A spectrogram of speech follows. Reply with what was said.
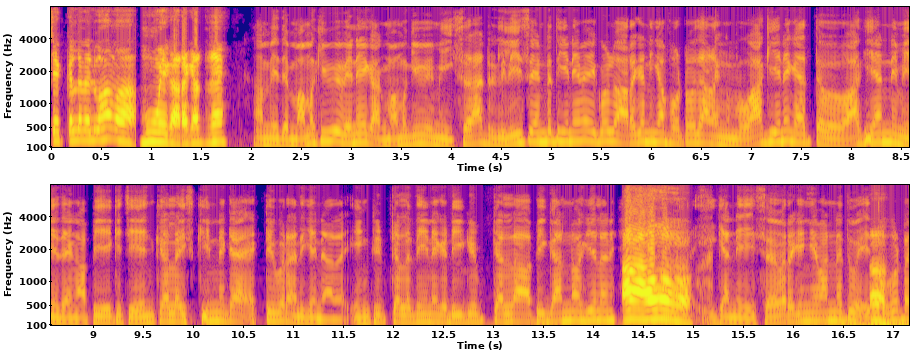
චෙක්කල වැලුවම මූේ කරගත්න මේද මම කිව වෙන එකක්. ම කිව මේ ඉස්සරට රිලිසෙන්ට තියනව ගොල් අරගනික ෆොටෝ දාන වා කියන ඇත්තව කියන්න මේ දැන් අපි ඒක චේන් කරලා ස්කින්න එක ඇක්ටව රනිගෙන ඉංක්‍රිප් කල තියනක ඩිගප් කල්ලා අපි ගන්නවා කියලන. ආෝ ඒගැන්නේ සර්වරගෙන් එවන්නතු එතකොට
